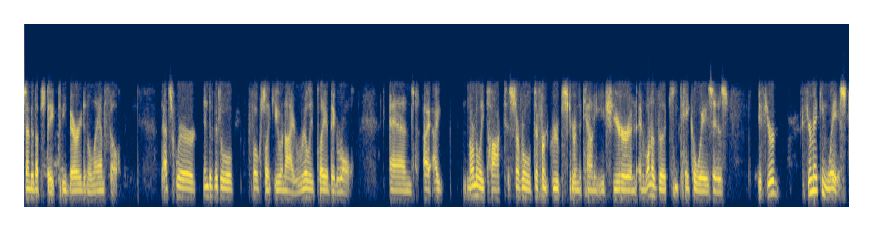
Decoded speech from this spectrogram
send it upstate to be buried in a landfill. That's where individual folks like you and I really play a big role. And I, I normally talk to several different groups here in the county each year, and, and one of the key takeaways is if you're if you're making waste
